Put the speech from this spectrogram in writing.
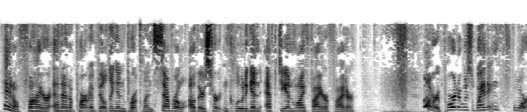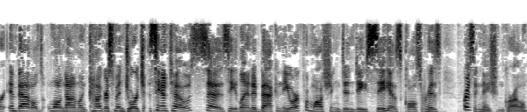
Fatal fire at an apartment building in Brooklyn. Several others hurt, including an FDNY firefighter. A reporter was waiting for embattled Long Island Congressman George Santos says he landed back in New York from Washington, D.C. as calls for his resignation grow.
